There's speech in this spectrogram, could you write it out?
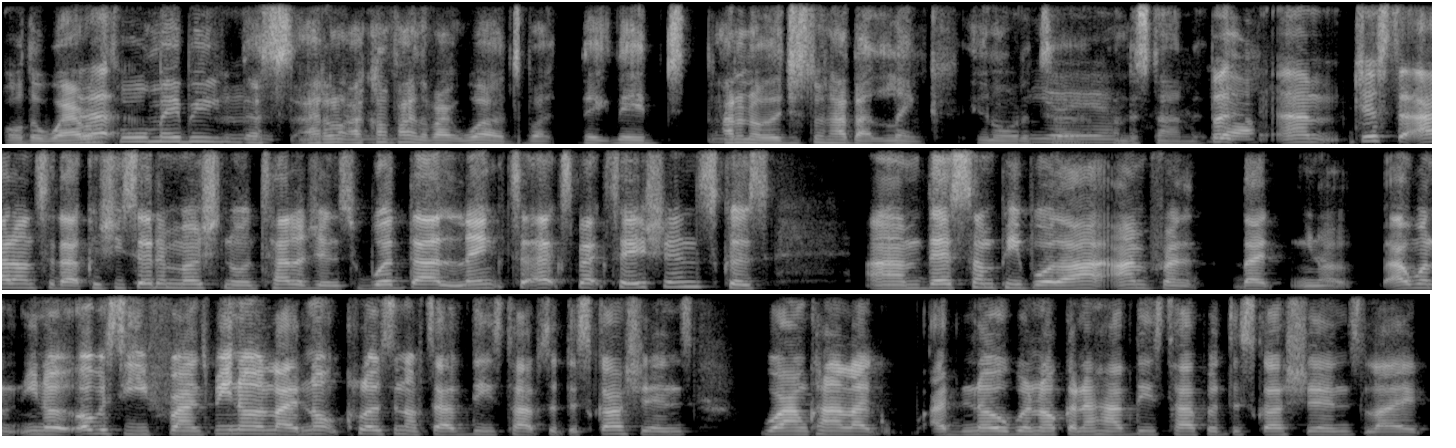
or the wherewithal maybe mm, that's I don't I can't mm, find the right words but they they I don't know they just don't have that link in order to Yeah, yeah. understand it But um, just to add on to that, because you said emotional intelligence, would that link to expectations? Because um, there's some people that I, I'm friends like you know I wouldn't you know obviously friends, but you know like not close enough to have these types of discussions where I'm kind of like I know we're not gonna have these type of discussions like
